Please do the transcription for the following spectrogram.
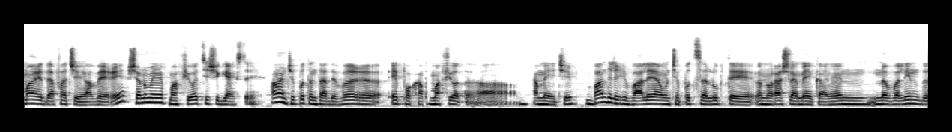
mare de a face avere, și anume mafioții și gangsteri. A început într-adevăr într-adevăr epoca mafiotă a Americii. Bandele rivale au început să lupte în orașele americane, năvălind uh,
